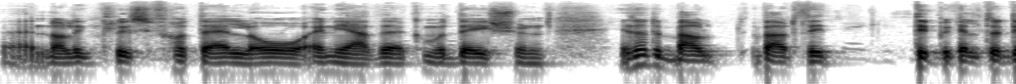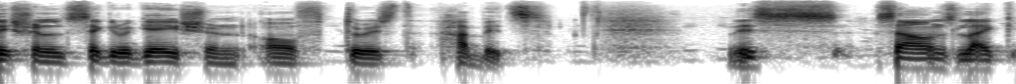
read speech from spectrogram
an all-inclusive hotel or any other accommodation. It's not about about the typical traditional segregation of tourist habits. This sounds like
